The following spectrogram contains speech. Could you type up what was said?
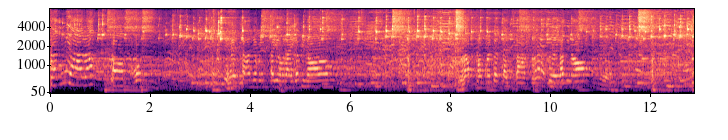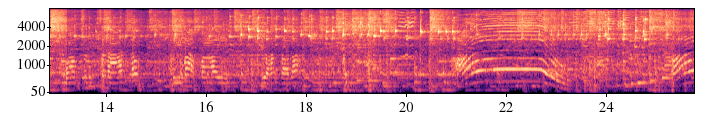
สัญญารักจอมคนเหตุการณ์จะเป็นไปอย่างไรครับพี่น้อง รับชมกันตั้งแต่ฉากแรกเลยครับพี่น้อง ความสนุกสนานครับมีมากมายเพื่อให้สาระอ้าวอ้าว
